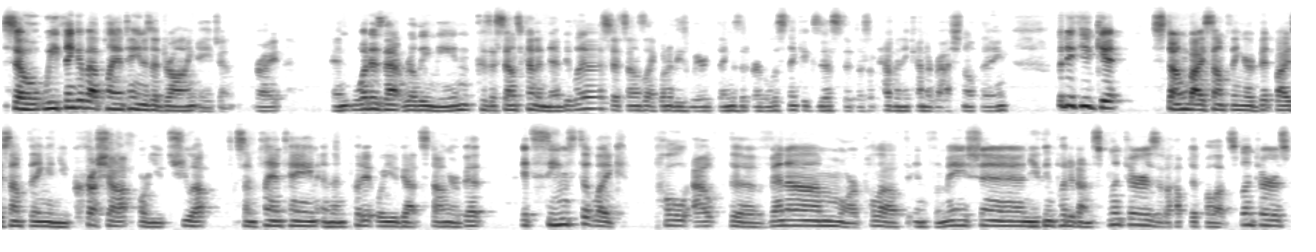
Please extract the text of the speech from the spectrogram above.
so we think about plantain as a drawing agent, right? And what does that really mean? Because it sounds kind of nebulous. It sounds like one of these weird things that herbalists think exists that doesn't have any kind of rational thing. But if you get stung by something or bit by something and you crush up or you chew up some plantain and then put it where you got stung or bit, it seems to like pull out the venom or pull out the inflammation. You can put it on splinters, it'll help to pull out splinters.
